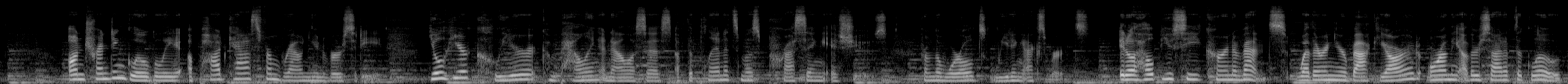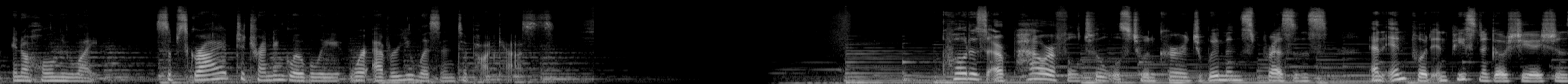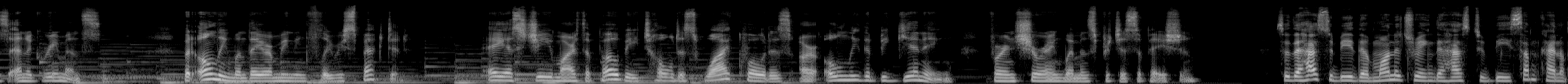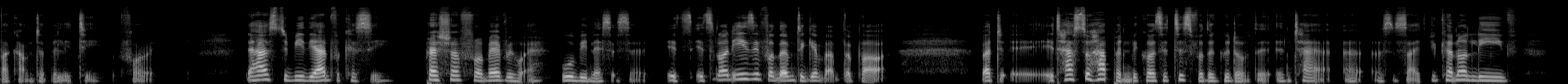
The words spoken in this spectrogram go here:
On Trending Globally, a podcast from Brown University, you'll hear clear, compelling analysis of the planet's most pressing issues from the world's leading experts. It'll help you see current events, whether in your backyard or on the other side of the globe, in a whole new light. Subscribe to Trending Globally wherever you listen to podcasts. Quotas are powerful tools to encourage women's presence and input in peace negotiations and agreements but only when they are meaningfully respected. ASG Martha Pobee told us why quotas are only the beginning for ensuring women's participation. So there has to be the monitoring, there has to be some kind of accountability for it. There has to be the advocacy. Pressure from everywhere will be necessary. It's it's not easy for them to give up the power. But it has to happen because it is for the good of the entire uh, society. You cannot leave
